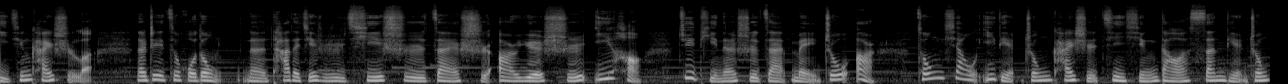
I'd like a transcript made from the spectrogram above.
已经开始了。那这次活动，那它的截止日期是在十二月十一号，具体呢是在每周二。从下午一点钟开始进行到三点钟，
